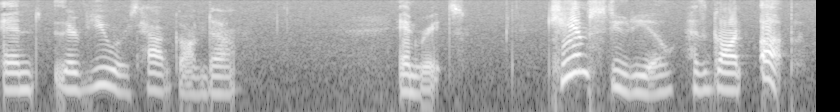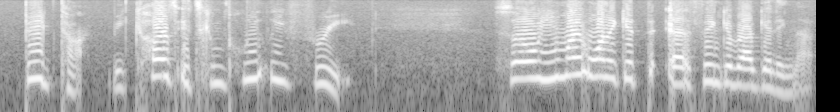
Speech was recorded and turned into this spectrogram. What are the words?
and their viewers have gone down, and rates. Cam Studio has gone up big time because it's completely free. So you might want to get the, uh, think about getting that.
